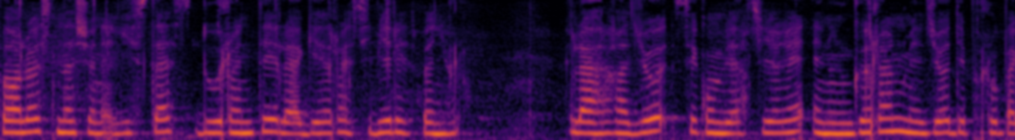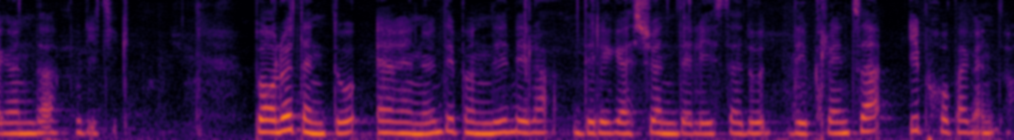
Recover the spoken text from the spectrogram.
por los nacionalistas durante la Guerra Civil Española. La radio se convertirá en un gran medio de propaganda política. Por lo tanto, RNE depende de la délégation del Estado de prensa y propaganda.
